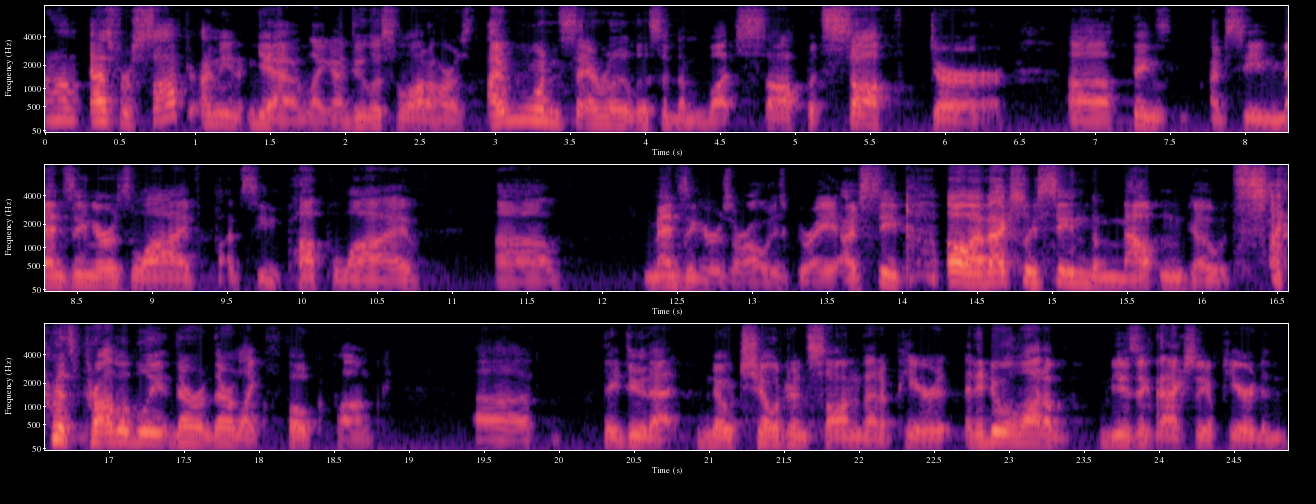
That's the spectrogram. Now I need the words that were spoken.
um, as for soft, I mean, yeah, like I do listen to a lot of hard. I wouldn't say I really listen to much soft, but softer uh, things. I've seen Menzingers live. I've seen Pup live. Uh, Menzingers are always great. I've seen. Oh, I've actually seen the Mountain Goats. That's probably they're they're like folk punk. Uh, they do that No Children song that appeared. They do a lot of music that actually appeared in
